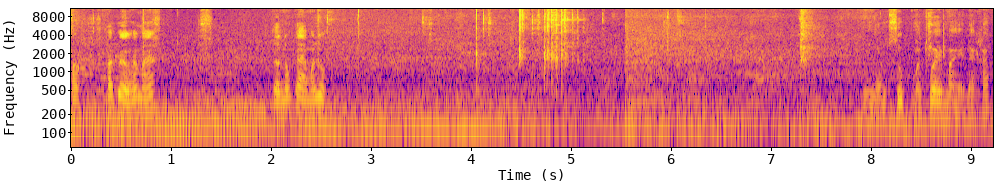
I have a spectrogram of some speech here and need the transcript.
พักพัก เดิมใช่ไหมเติมน้ำแกงมาลูกน้ำซุปมาถ้วยใหม่นะครับ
